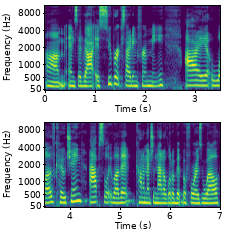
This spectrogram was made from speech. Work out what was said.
Um, and so that is super exciting for me. I love coaching, absolutely love it. Kind of mentioned that a little bit before as well.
